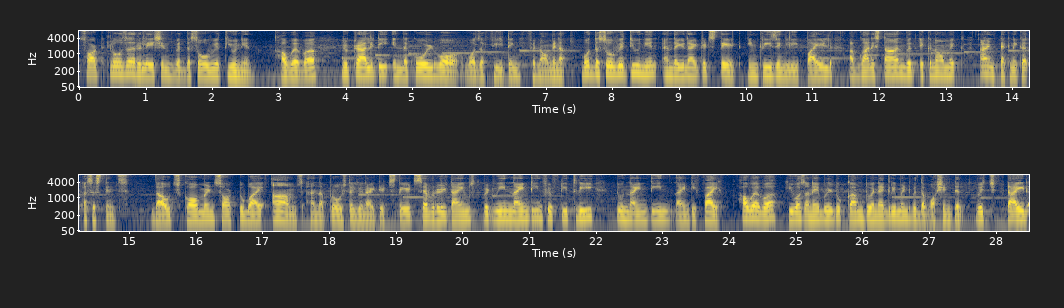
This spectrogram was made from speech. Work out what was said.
sought closer relations with the Soviet Union. However, neutrality in the Cold War was a fleeting phenomenon. Both the Soviet Union and the United States increasingly piled Afghanistan with economic and technical assistance. Daud's government sought to buy arms and approached the United States several times between 1953 to 1995. However, he was unable to come to an agreement with the Washington, which tied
